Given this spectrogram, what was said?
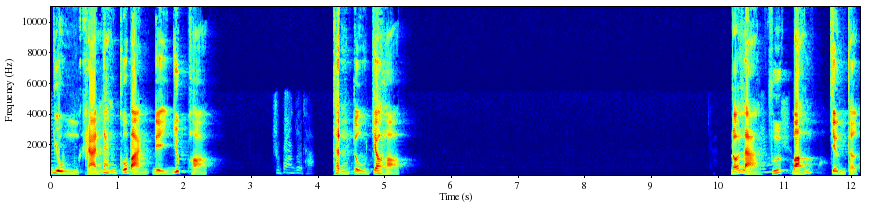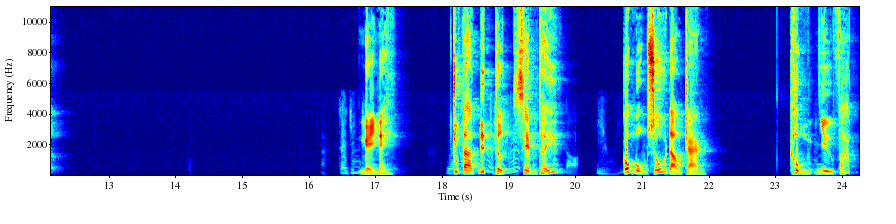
Dùng khả năng của bạn để giúp họ, thành tựu cho họ. Đó là phước báo chân thật. Ngày nay, chúng ta đích thực xem thấy có một số đạo tràng không như Pháp.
